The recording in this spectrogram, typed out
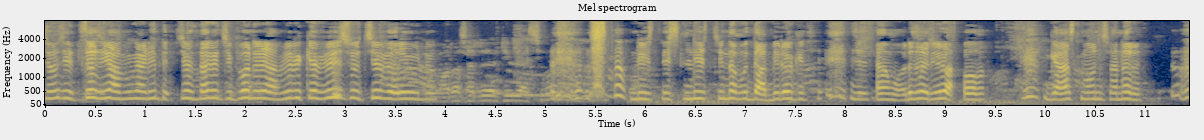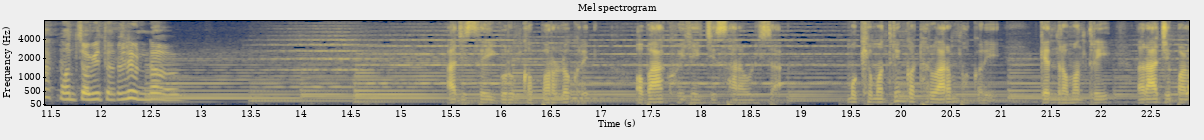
ଯୋଉ ଜିନିଷ ସିଏ ଆମକୁ ଆଣି ଦେଇଛନ୍ତି ତାଙ୍କ ଜୀବନରେ ଆମେ ବି କେବେ ବି ଶୋଚି ପାରିବୁନୁ ନିଶ୍ଚି- ନିଶ୍ଚିନ୍ତ ମୁଁ ଦାବି ରଖିଛି ଯେ ତାଙ୍କ ମର ଶରୀର ଆମ ଗାଁ ଶ୍ମଶାନରେ ମଞ୍ଚ ଭିତରେ ଲୁନା ହଉ ଆଜି ସେହି ଗୁରୁଙ୍କ ପରଲୋକରେ ଅବାକ ହୋଇଯାଇଛି ସାରା ଓଡ଼ିଶା। ମୁଖ୍ୟମନ୍ତ୍ରୀଙ୍କ ଠାରୁ ଆରମ୍ଭ କରି କେନ୍ଦ୍ରମନ୍ତ୍ରୀ ରାଜ୍ୟପାଳ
